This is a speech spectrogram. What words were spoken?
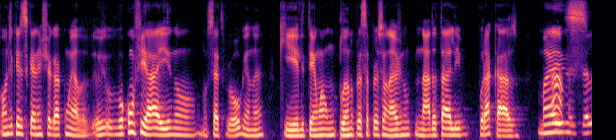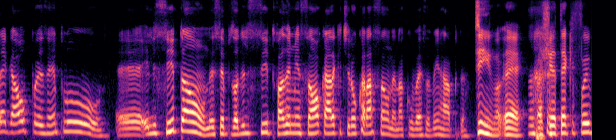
onde que eles querem chegar com ela. Eu, vou confiar aí no, no Seth Rogen, né? Que ele tem uma, um plano para essa personagem, nada tá ali por acaso. Mas... Ah, mas é legal, por exemplo, é, eles citam, nesse episódio, eles citam, fazem menção ao cara que tirou o coração, né? Na conversa bem rápida. Sim, é. Achei até que foi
